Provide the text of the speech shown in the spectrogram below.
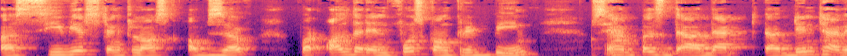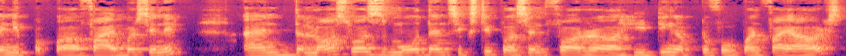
a severe strength loss observed for all the reinforced concrete beam samples uh, that uh, didn't have any uh, fibers in it, and the loss was more than 60% for uh, heating up to 4.5 hours.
